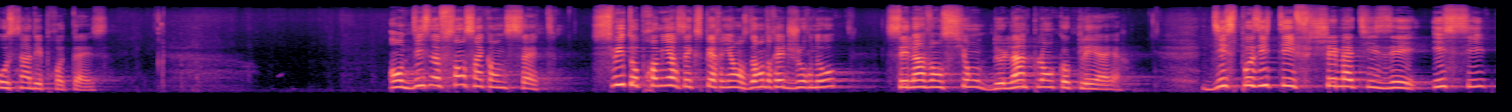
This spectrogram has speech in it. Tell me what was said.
au sein des prothèses. En 1957, suite aux premières expériences d'André de Journeau, c'est l'invention de l'implant cochléaire, dispositif schématisé ici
